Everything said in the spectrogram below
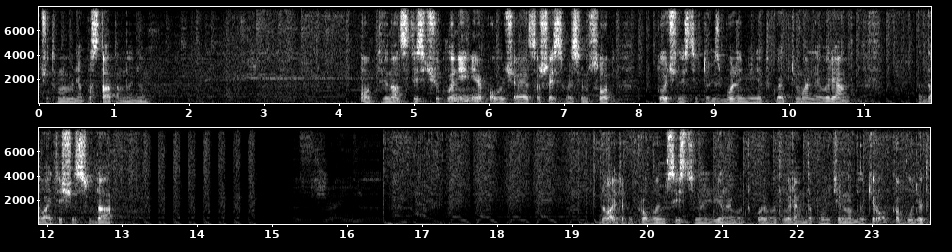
Что там у меня по статам на нем? Вот, 12 тысяч уклонения получается, 6800 точности, то есть более-менее такой оптимальный вариант. Давайте сейчас сюда. Давайте попробуем с истинной верой. Вот такой вот вариант. Дополнительная блокировка будет.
